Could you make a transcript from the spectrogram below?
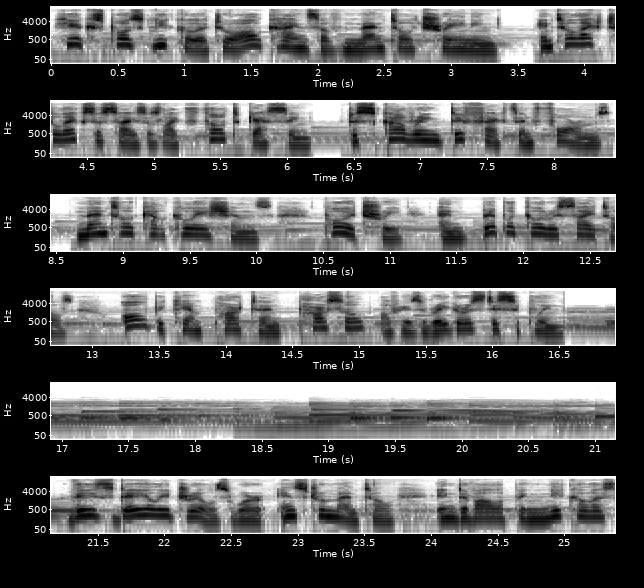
He exposed Nikola to all kinds of mental training, intellectual exercises like thought guessing, discovering defects in forms, mental calculations, poetry, and biblical recitals all became part and parcel of his rigorous discipline. These daily drills were instrumental in developing Nikola's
